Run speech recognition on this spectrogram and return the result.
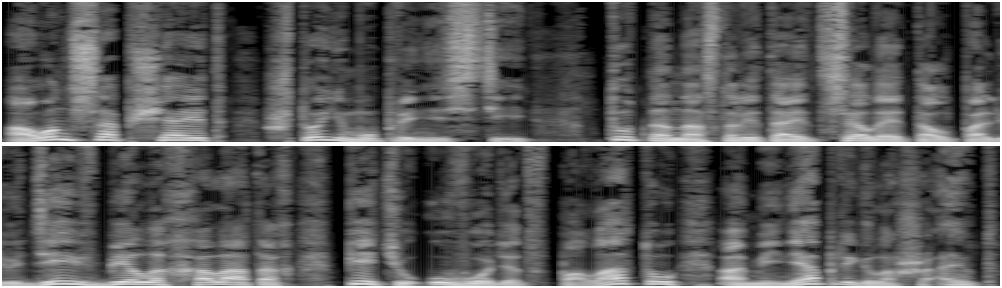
а он сообщает, что ему принести. Тут на нас налетает целая толпа людей в белых халатах, Петю уводят в палату, а меня приглашают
